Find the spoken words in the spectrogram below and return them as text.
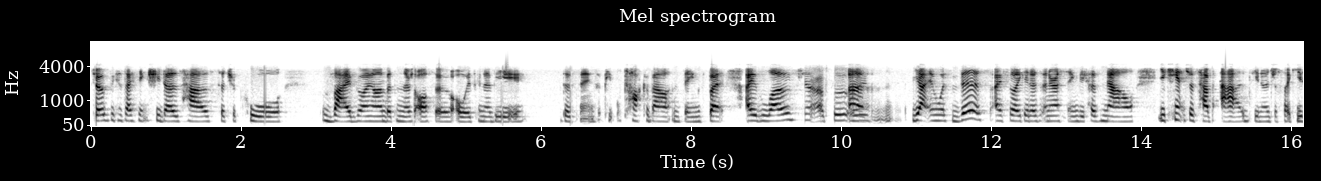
stoked because I think she does have such a cool vibe going on. But then there's also always going to be those things that people talk about and things. But I love, yeah, absolutely, um, yeah. And with this, I feel like it is interesting because now you can't just have ads. You know, just like you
